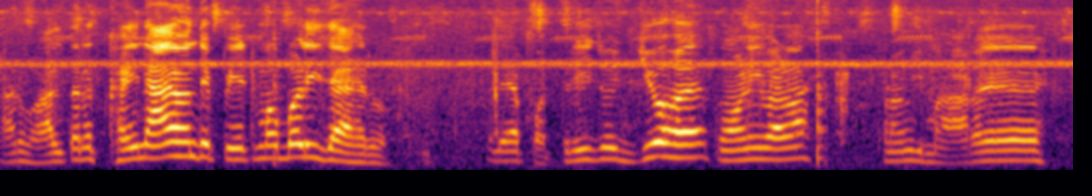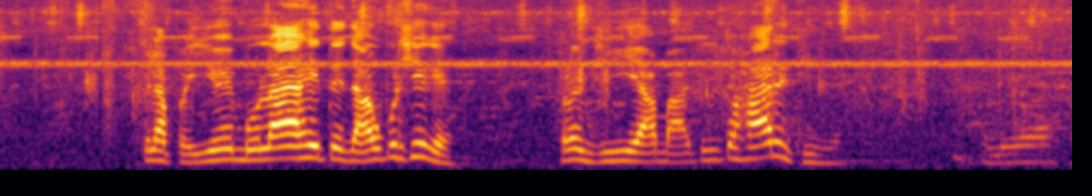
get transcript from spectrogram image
મારું હાલ તરત ખાઈને આવ્યો ને તે પેટમાં બળી જાય હેરો. એટલે આ પતરી જો ગયો હે પાણીવાળા. પણ એમ મારે પેલા ભાઈઓએ બોલાયા છે તે જવું પડશે કે? હવે જી, આ બાજરી તો સારી થઈ છે એટલે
